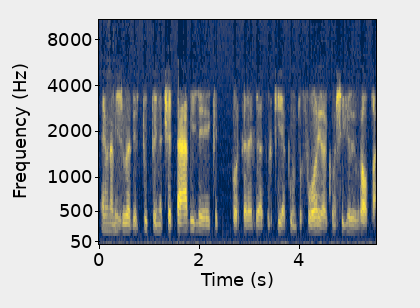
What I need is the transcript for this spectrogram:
è una misura del tutto inaccettabile che porterebbe la Turchia appunto fuori dal Consiglio d'Europa.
